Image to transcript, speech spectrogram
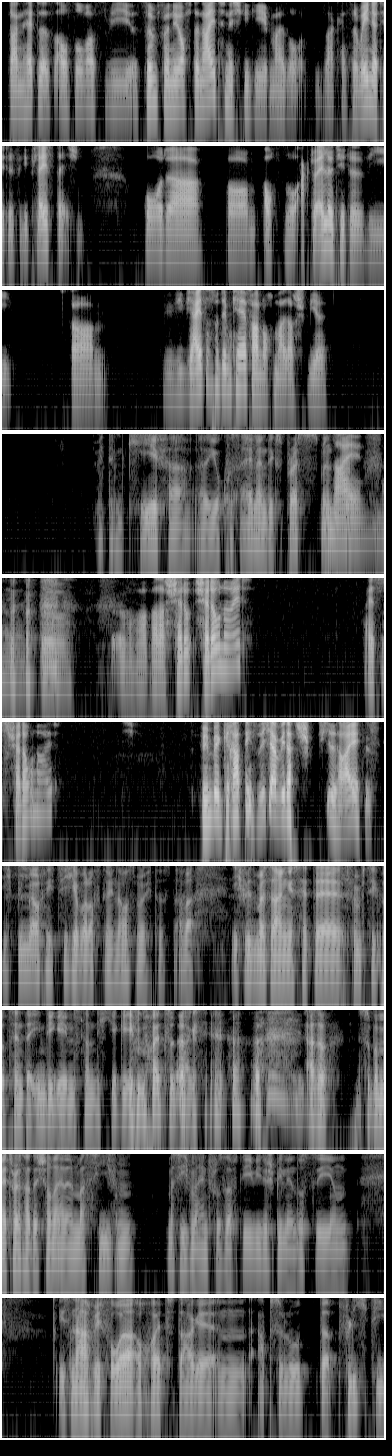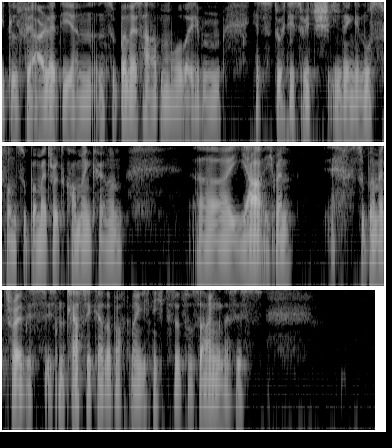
dann hätte es auch sowas wie Symphony of the Night nicht gegeben, also dieser Castlevania-Titel für die Playstation. Oder ähm, auch so aktuelle Titel wie ähm, wie, wie heißt das mit dem Käfer nochmal, das Spiel? Mit dem Käfer? Äh, Yoko's Island Express, meinst nein, du? Nein, äh, war, war das Shadow, Shadow Knight? Heißt es Shadow Knight? Bin mir gerade nicht sicher, wie das Spiel heißt. Ich bin mir auch nicht sicher, worauf du hinaus möchtest, aber ich würde mal sagen, es hätte 50% der Indie-Games dann nicht gegeben heutzutage. also Super Metroid hatte schon einen massiven massiven Einfluss auf die Videospielindustrie und ist nach wie vor auch heutzutage ein absoluter Pflichttitel für alle, die ein, ein Super NES haben oder eben jetzt durch die Switch in den Genuss von Super Metroid kommen können. Äh, ja, ich meine, Super Metroid ist, ist ein Klassiker, da braucht man eigentlich nichts dazu sagen. Das ist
